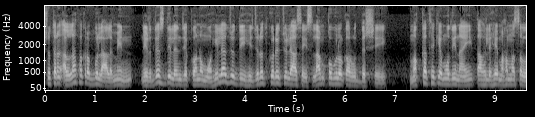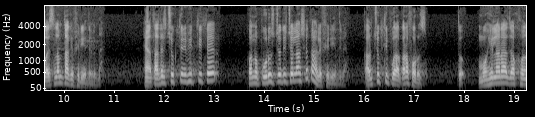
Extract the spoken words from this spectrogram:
সুতরাং আল্লাহ ফাকরবুল আলমিন নির্দেশ দিলেন যে কোনো মহিলা যদি হিজরত করে চলে আসে ইসলাম কবুল করার উদ্দেশ্যে মক্কা থেকে মদিনাই তাহলে হে মোহাম্মদ সাল্লাহ ইসলাম তাকে ফিরিয়ে দেবে না। হ্যাঁ তাদের চুক্তির ভিত্তিতে কোনো পুরুষ যদি চলে আসে, তাহলে ফিরিয়ে দেবে কারণ চুক্তি পুরা করা ফরজ। তো মহিলারা যখন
